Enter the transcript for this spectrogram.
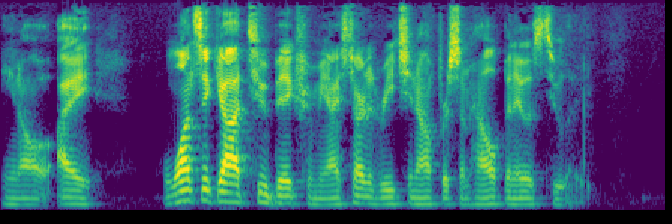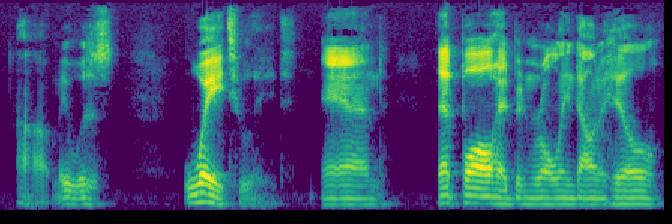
you know i once it got too big for me i started reaching out for some help and it was too late. Um, it was way too late. And that ball had been rolling down a hill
